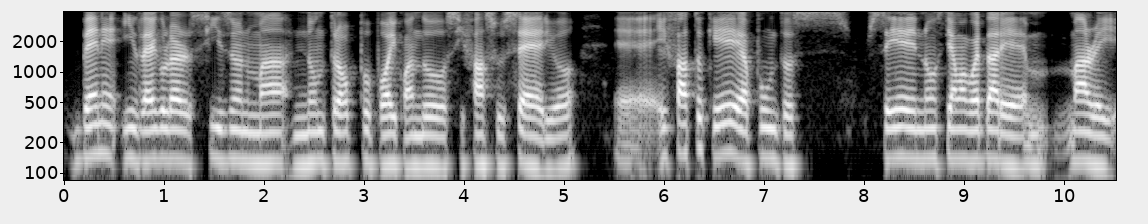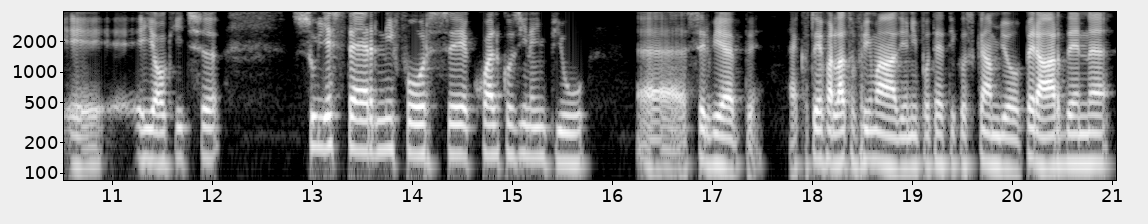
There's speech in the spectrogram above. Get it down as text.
bene in regular season, ma non troppo poi quando si fa sul serio. Eh, il fatto che appunto se non stiamo a guardare Murray e, e Jokic, sugli esterni forse qualcosina in più eh, servirebbe. Ecco, tu hai parlato prima di un ipotetico scambio per Arden,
